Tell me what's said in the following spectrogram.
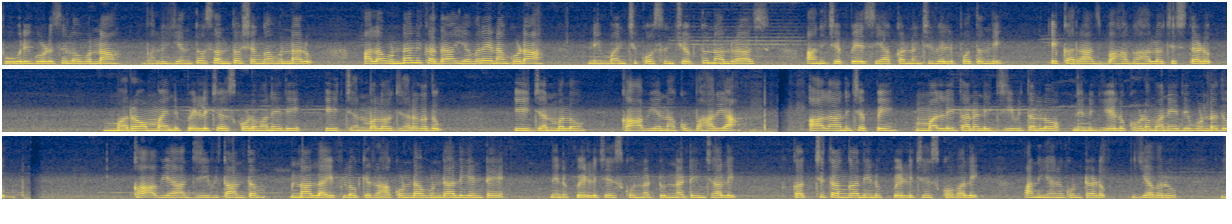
పూరి గుడిసెలో ఉన్న వాళ్ళు ఎంతో సంతోషంగా ఉన్నారు. అలా ఉండాలి కదా ఎవరైనా కూడా. నీ మంచి కోసం చెప్తున్నాను రాజ్ అని చెప్పేసి అక్కడి నుంచి వెళ్ళిపోతుంది. ఇక రాజ్ బాగా ఆలోచిస్తాడు. మరో అమ్మాయిని పెళ్ళి చేసుకోవడం అనేది ఈ జన్మలో జరగదు. ఈ జన్మలో కావ్య నాకు భార్య. అలా అని చెప్పి మళ్ళీ తనని జీవితంలో నేను ఏలుకోవడం అనేది ఉండదు. కావ్య జీవితాంతం నా లైఫ్లోకి రాకుండా ఉండాలి అంటే నేను పెళ్ళి చేసుకున్నట్టు నటించాలి. ఖచ్చితంగా నేను పెళ్ళి చేసుకోవాలి అని అనుకుంటాడు. ఎవరు?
